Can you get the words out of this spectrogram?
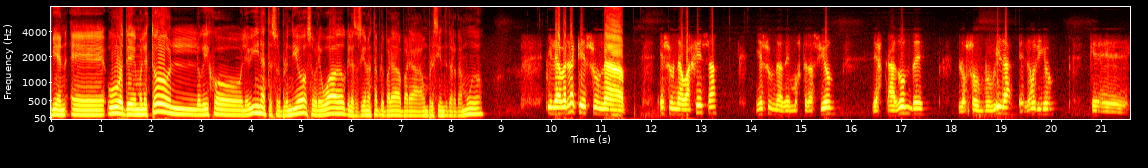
Bien, eh, Hugo, ¿te molestó lo que dijo Levina? ¿Te sorprendió sobre Guado, que la sociedad no está preparada para un presidente tartamudo? Y la verdad que es una, es una bajeza y es una demostración de hasta dónde lo somnubila el odio que,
